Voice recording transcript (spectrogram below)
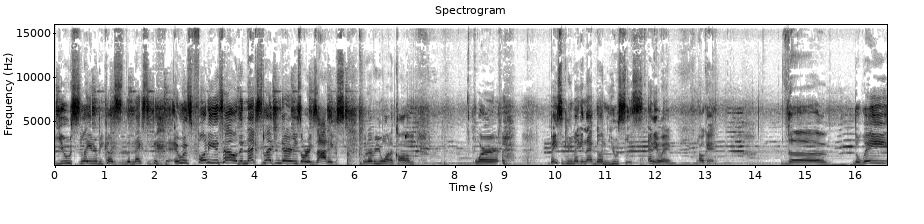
use later because the next it was funny as hell. The next legendaries or exotics, whatever you want to call them, were basically making that gun useless. Anyway, okay. The the way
